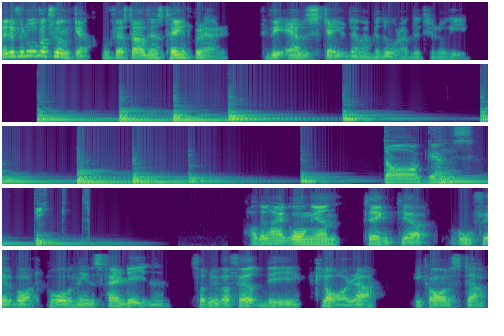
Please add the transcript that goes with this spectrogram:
Men det får lov att funka. De flesta har aldrig ens tänkt på det här. För vi älskar ju denna bedårande trilogi. Dagens dikt. Ja, den här gången tänkte jag ofelbart på Nils Ferlin som ju var född i Klara i Karlstad,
